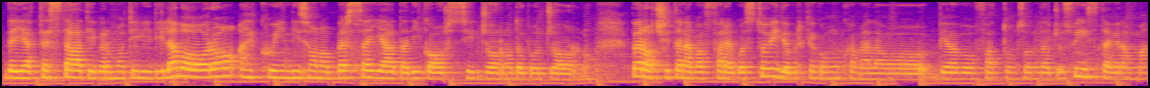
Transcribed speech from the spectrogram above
degli attestati per motivi di lavoro e quindi sono bersagliata di corsi giorno dopo giorno. Però ci tenevo a fare questo video perché comunque vi avevo fatto un sondaggio su Instagram.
